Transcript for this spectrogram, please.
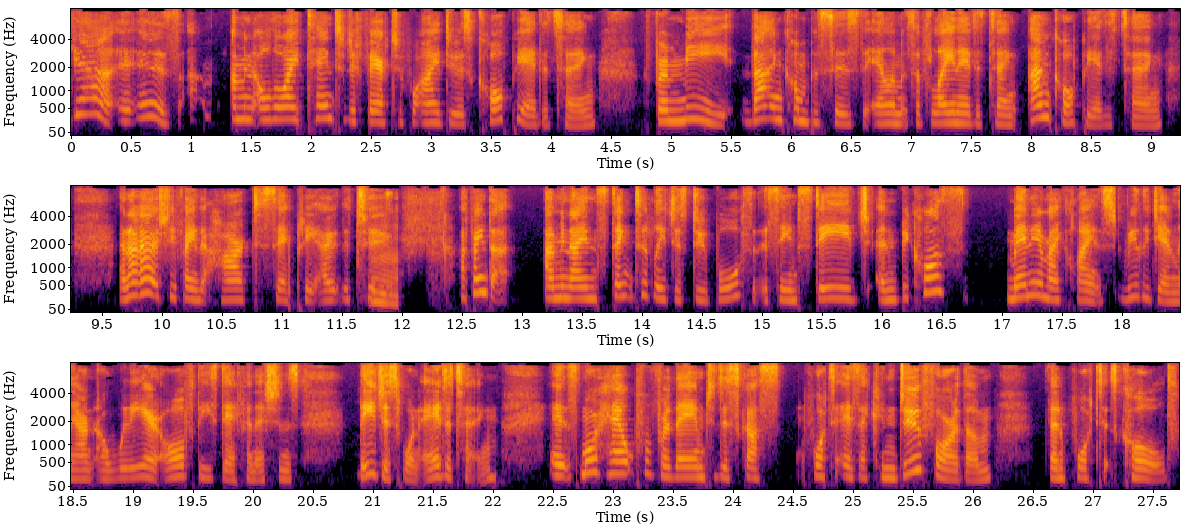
Yeah, it is. I- mean, although I tend to refer to what I do as copy editing, for me, that encompasses the elements of line editing and copy editing. And I actually find it hard to separate out the two. Mm. I find that, I mean, I instinctively just do both at the same stage. And because many of my clients really generally aren't aware of these definitions, they just want editing, it's more helpful for them to discuss what it is I can do for them than what it's called.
